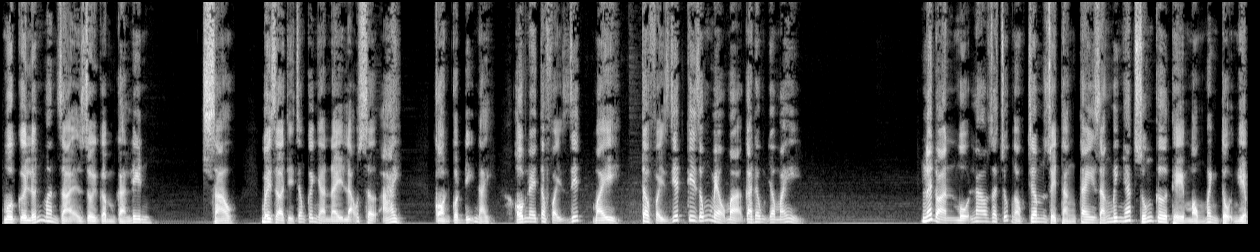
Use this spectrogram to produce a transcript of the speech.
Mụ cười lớn man dại rồi gầm cả lên. Sao? Bây giờ thì trong cái nhà này lão sợ ai? Còn con đĩ này, hôm nay tao phải giết mày. Tao phải giết cái giống mèo mạ gà đông nhà mày. Nói đoạn mụ lao ra chỗ Ngọc Trâm rồi thẳng tay giáng mấy nhát xuống cơ thể mỏng manh tội nghiệp.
